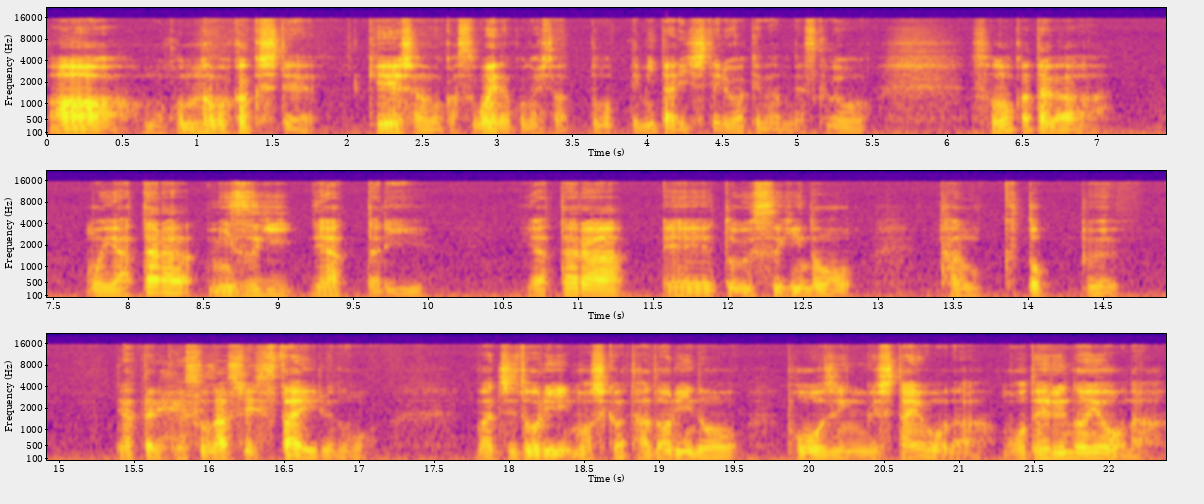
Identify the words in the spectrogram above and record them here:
ああもうこんな若くして経営者なのかすごいなこの人はと思って見たりしてるわけなんですけどその方がもうやたら水着であったりやたら、えーと、薄着のタンクトップであったりへそ出しスタイルの、まあ、自撮りもしくはたどりのポージングしたようなモデルのような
